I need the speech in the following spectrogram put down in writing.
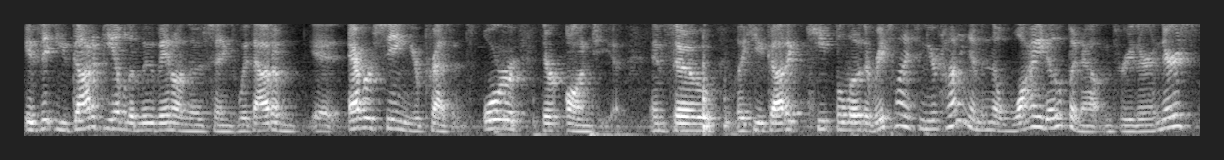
is that you got to be able to move in on those things without them ever seeing your presence or they're onto you. And so, like, you got to keep below the ridge lines, and you're hunting them in the wide open out and through there. And there's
